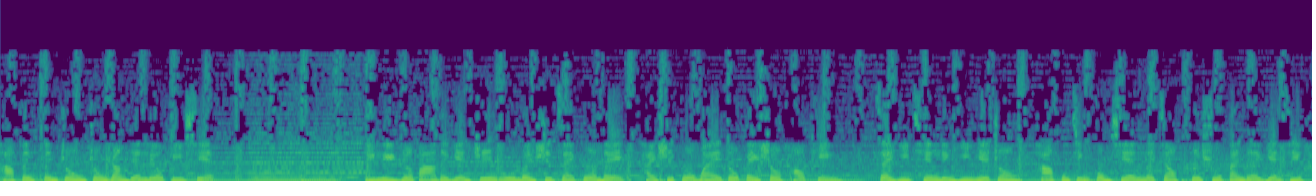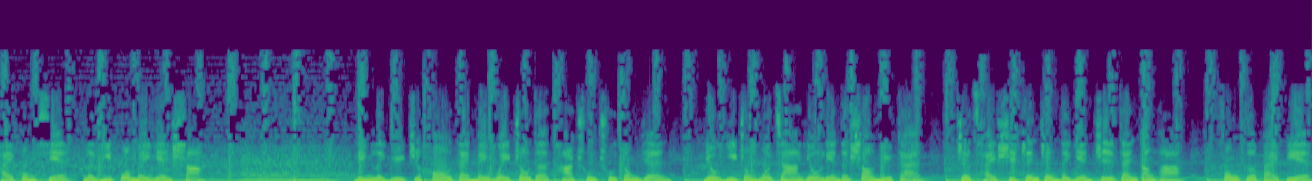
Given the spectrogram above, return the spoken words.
他，分分钟钟让人流鼻血。迪丽热巴的颜值，无论是在国内还是国外，都备受好评。在《一千零一夜》中，她不仅贡献了教科书般的演技，还贡献了一波美颜杀。淋了雨之后，黛眉微皱的她楚楚动人，有一种我嫁犹怜的少女感。这才是真正的颜值担当啊！风格百变，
